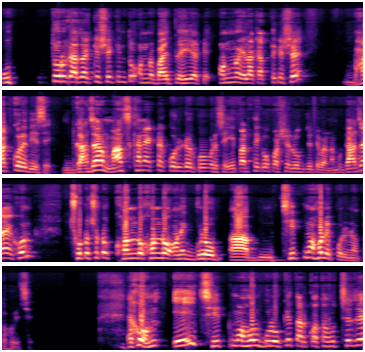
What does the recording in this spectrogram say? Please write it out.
উত্তর গাজাকে সে কিন্তু অন্য বাইতলেহিয়াকে অন্য এলাকার থেকে সে ভাগ করে দিয়েছে। গাজার মাঝখানে একটা করিডোর করেছে, এপার থেকে ওপাশে লোক যেতে পারে না। গাজা এখন ছোট ছোট খণ্ড খণ্ড অনেকগুলো ছিটমহলে পরিণত হয়েছে। এখন এই ছিটমহল গুলোকে তার কথা হচ্ছে যে,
